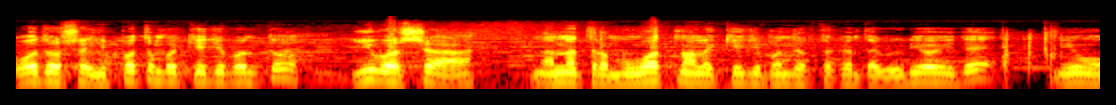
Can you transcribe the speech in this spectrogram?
ಹೋದ ವರ್ಷ ಇಪ್ಪತ್ತೊಂಬತ್ತು ಕೆ ಜಿ ಬಂತು. ಈ ವರ್ಷ ನನ್ನ ಹತ್ರ ಮೂವತ್ತ್ನಾಲ್ಕು ಕೆ ಜಿ ಬಂದಿರತಕ್ಕಂಥ ವಿಡಿಯೋ ಇದೆ. ನೀವು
